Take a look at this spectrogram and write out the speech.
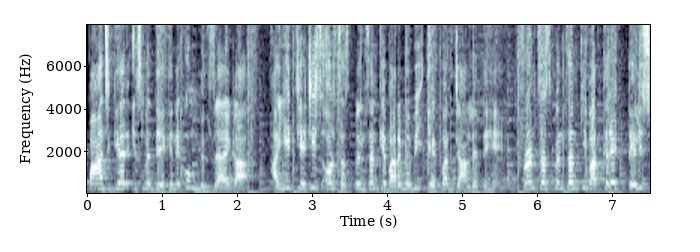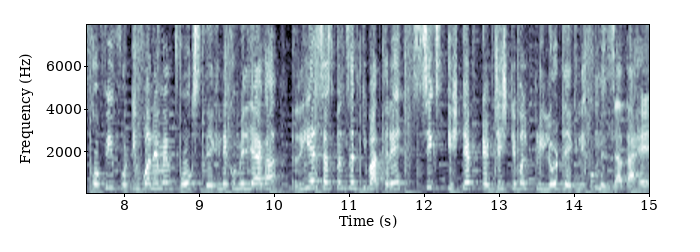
पाँच गियर इसमें देखने को मिल जाएगा। आइए चेचिस और सस्पेंशन के बारे में भी एक बार जान लेते हैं। फ्रंट सस्पेंशन की बात करें, टेलीस्कोपी 41 वन एम फोक्स देखने को मिल जाएगा। रियर सस्पेंशन की बात करें, सिक्स स्टेप एडजस्टेबल प्रीलोड देखने को मिल जाता है।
